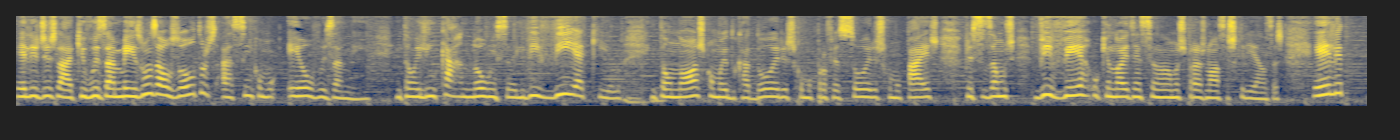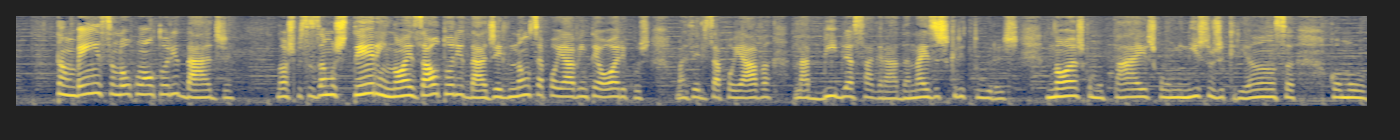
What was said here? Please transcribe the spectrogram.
ele diz lá que vos ameis uns aos outros, assim como eu vos amei. Então ele encarnou o ensino, ele vivia aquilo. Então nós, como educadores, como professores, como pais, precisamos viver o que nós ensinamos para as nossas crianças. Ele também ensinou com autoridade. Nós precisamos ter em nós autoridade. Ele não se apoiava em teóricos, mas ele se apoiava na Bíblia Sagrada, nas Escrituras. Nós, como pais, como ministros de criança, como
